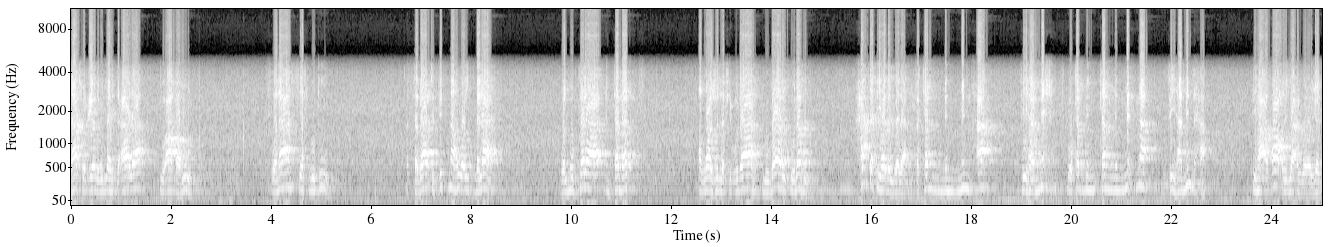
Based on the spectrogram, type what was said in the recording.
ناس والعياذ بالله تعالى يعاقبون وناس يثبتون. الثبات في الفتنة هو البلاء والمبتلى إن ثبت الله جل في علاه يبارك له حتى في هذا البلاء. فكم من منحة فيها مح وكم من كم من محنة فيها منحة فيها عطاء لله عز وجل.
